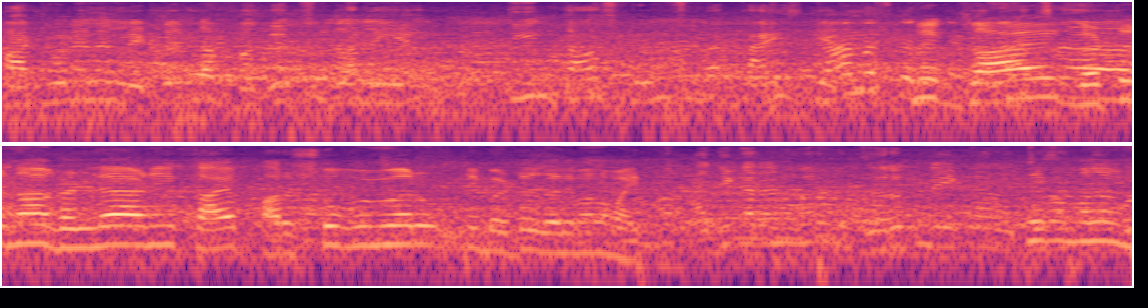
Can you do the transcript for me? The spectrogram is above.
पाठवलेल्या लेटरला बघत सुद्धा नाही आहे तीन तास होऊन सुद्धा काहीच कामच करत नाही. काय घटना घडल्या आणि काय पार्श्वभूमीवर ती बैठक झाली मला माहीत नाही. अधिकाऱ्यांवर जरत नाही का? ते पण मला ना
